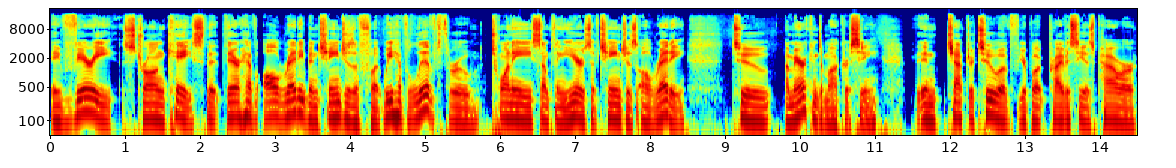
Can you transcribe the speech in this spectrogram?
a very strong case that there have already been changes afoot. We have lived through 20 something years of changes already to American democracy in chapter two of your book, Privacy is Power,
